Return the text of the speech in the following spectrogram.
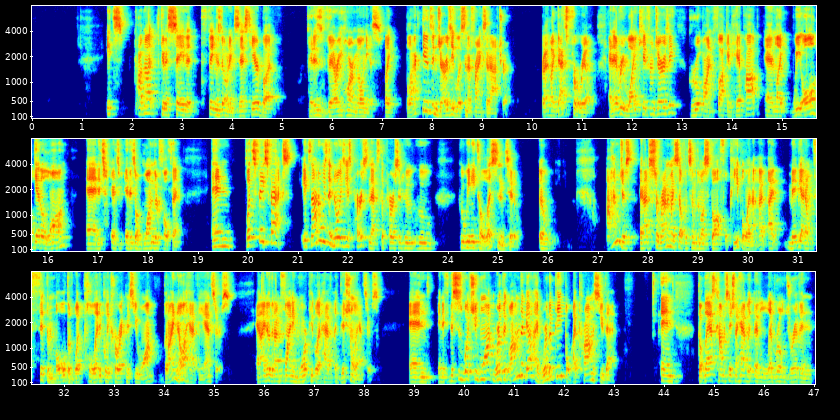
it's I'm not gonna say that things don't exist here, but it is very harmonious. Like black dudes in Jersey listen to Frank Sinatra. Right? Like that's for real. And every white kid from Jersey grew up on fucking hip hop and like we all get along and it's it's it is a wonderful thing. And let's face facts. It's not always the noisiest person that's the person who who who we need to listen to. Uh, I'm just, and I've surrounded myself with some of the most thoughtful people, and I, I maybe I don't fit the mold of what politically correctness you want, but I know I have the answers, and I know that I'm finding more people that have additional answers. And and if this is what you want, we're the I'm the guy. We're the people. I promise you that. And the last conversation I had with a liberal driven,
